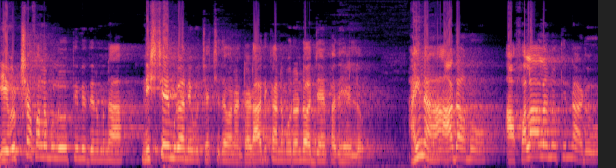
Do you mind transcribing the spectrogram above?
ఈ వృక్ష ఫలములు తిని దినమున నిశ్చయముగా నీవు చచ్చిదవని అంటాడు. ఆది కాండము రెండో అధ్యాయం పదిహేళ్ళు. అయినా ఆదాము ఆ ఫలాలను తిన్నాడు.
